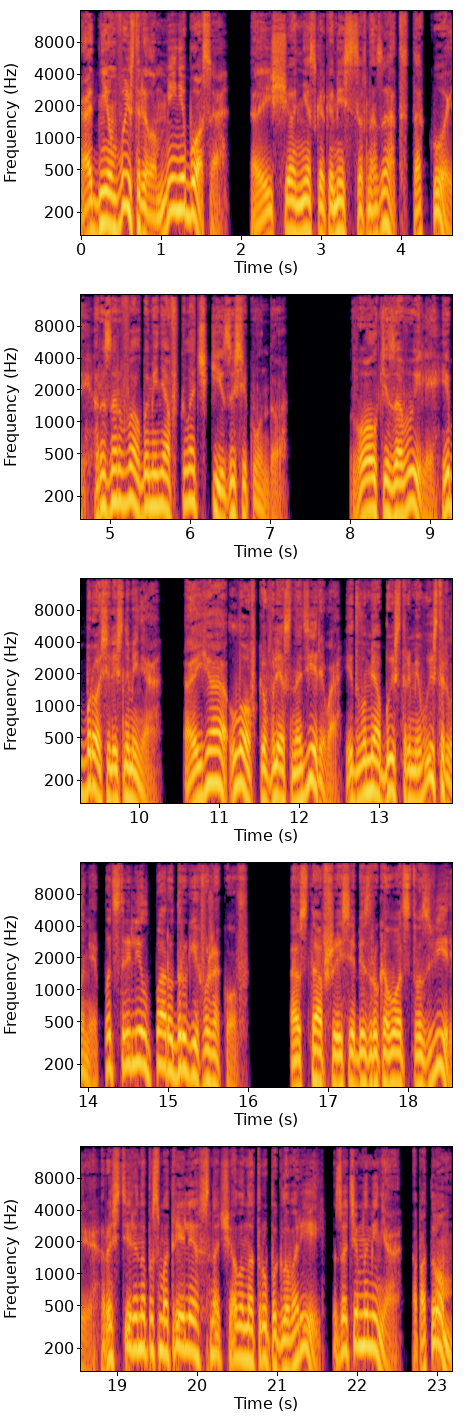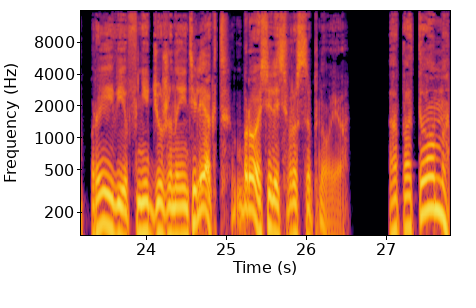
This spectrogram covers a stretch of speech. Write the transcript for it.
одним выстрелом мини-босса. А еще несколько месяцев назад такой разорвал бы меня в клочки за секунду. Волки завыли и бросились на меня. А я ловко влез на дерево и двумя быстрыми выстрелами подстрелил пару других вожаков. Оставшиеся без руководства звери растерянно посмотрели сначала на трупы главарей, затем на меня, а потом, проявив недюжинный интеллект, бросились в рассыпную. А потом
